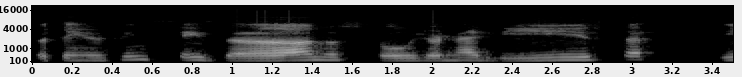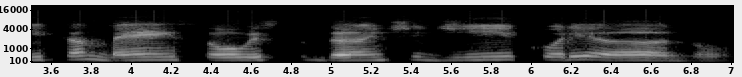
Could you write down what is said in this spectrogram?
Eu tenho 26 anos, sou jornalista e também sou estudante de coreano.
